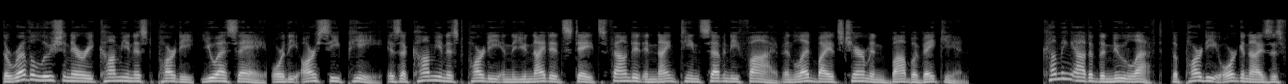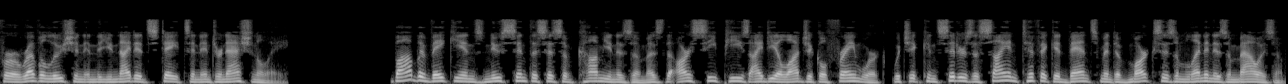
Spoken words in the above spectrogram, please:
The Revolutionary Communist Party, USA or the RCP is a communist party in the United States founded in 1975 and led by its chairman Bob Avakian. Coming out of the New Left, the party organizes for a revolution in the United States and internationally. Bob Avakian's new synthesis of communism is the RCP's ideological framework, which it considers a scientific advancement of Marxism-Leninism-Maoism.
